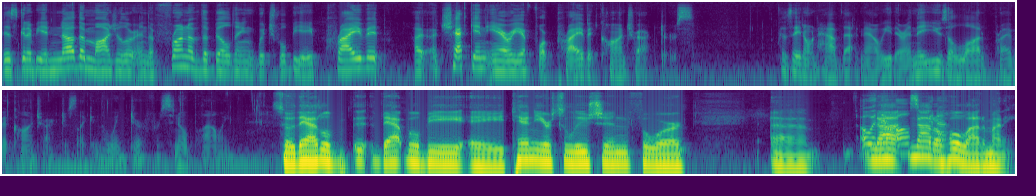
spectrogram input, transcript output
there's going to be another modular in the front of the building, which will be a private, a, a check-in area for private contractors because they don't have that now either, and they use a lot of private contractors, like in the winter for snow plowing. So that'll uh, that will be a ten year solution for um, Oh, not also not a whole lot of money.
